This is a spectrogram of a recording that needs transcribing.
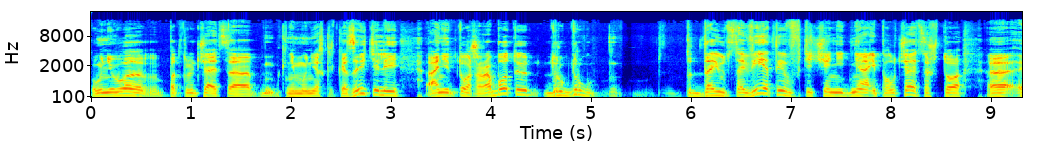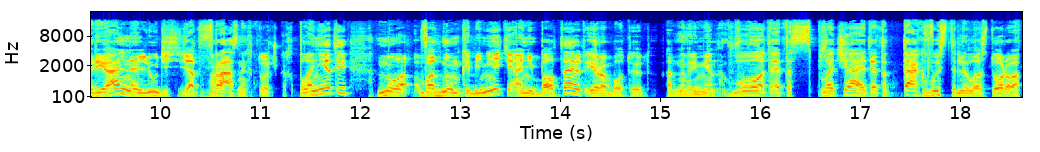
у него подключается к нему несколько зрителей, они тоже работают, друг другу дают советы в течение дня, и получается, что э, реально люди сидят в разных точках планеты, но в одном кабинете они болтают и работают одновременно. Вот, это сплочает, это так выстрелило здорово.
